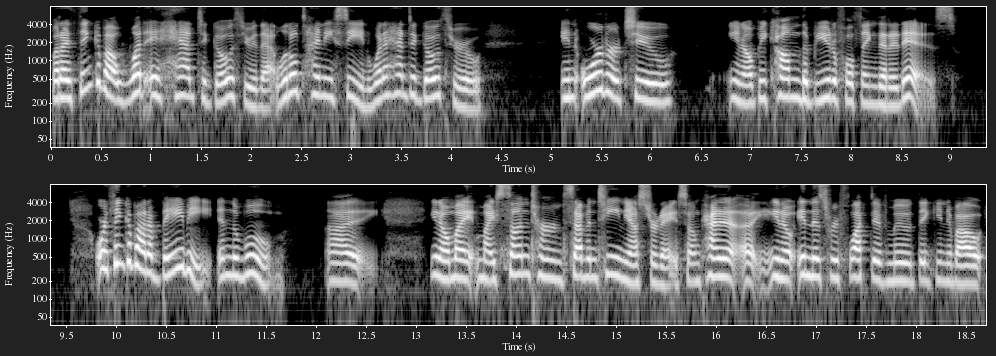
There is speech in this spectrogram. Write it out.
But I think about what it had to go through, that little tiny seed, what it had to go through in order to, you know, become the beautiful thing that it is. Or think about a baby in the womb. Uh, you know, my my son turned 17 yesterday, so I'm kind of uh, you know in this reflective mood, thinking about,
